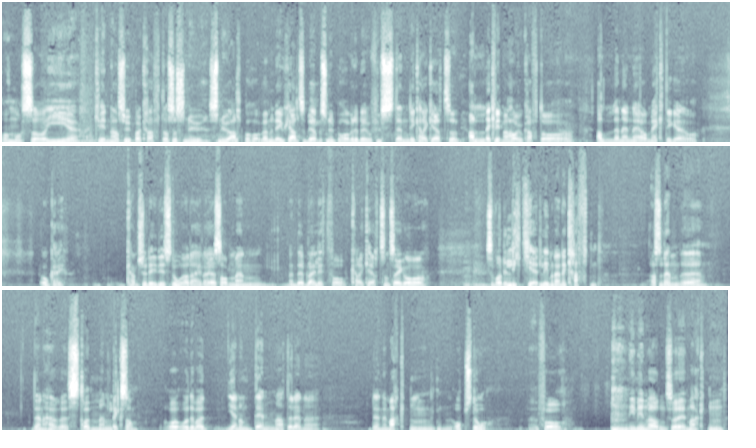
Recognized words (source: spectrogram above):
om å gi eh, kvinner superkraft og så snu, snu alt på hodet. Men det er jo ikke alt som blir snudd på hodet, det blir jo fullstendig karikert. Så alle kvinner har jo kraft, og alle menn er avmektige. Og OK, kanskje det i det store det hele er sånn, men, men det ble litt for karikert, syns jeg. Og så var det litt kjedelig med denne kraften. Altså den, eh, denne her strømmen, liksom. Og, og, det var gjennom den at denne, denne makten oppsto. For i min verden så er makten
